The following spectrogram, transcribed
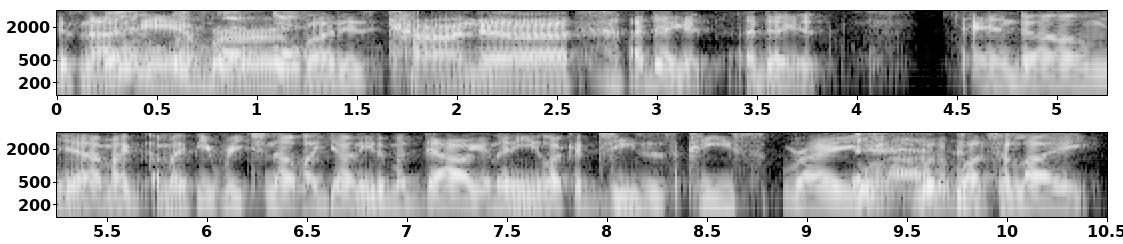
It's not amber, but it's kinda. I dig it. I dig it. And um, yeah, I might I might be reaching out like, yo, I need a medallion. I need like a Jesus piece, right, with a bunch of like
